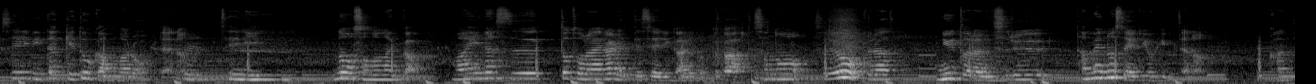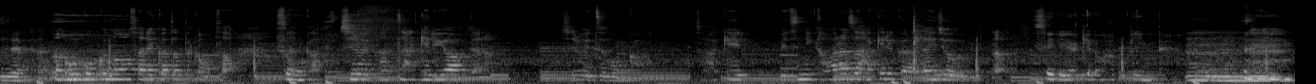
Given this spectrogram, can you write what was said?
生理だけど頑張ろうみたいな、うん。生理のそのなんかマイナスと捉えられて生理があることがそのそれをプラスニュートラルにするための生理用品みたいな感じだよね。なん。か広告のされ方とかもさそう。なんか白いパンツ履けるよみたいな。白いズボンか。そう履け別に変わらず履けるから大丈夫みたいな。生理だけどハッピーみたいうん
